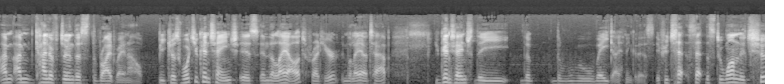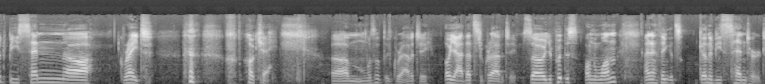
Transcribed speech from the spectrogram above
I'm, I'm kind of doing this the right way now because what you can change is in the layout right here in the layout tab you can change the the the weight I think it is. If you set this to one it should be sen uh, great. Okay. Um was it the gravity oh yeah that's the gravity so you put this on one and I think it's gonna be centered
